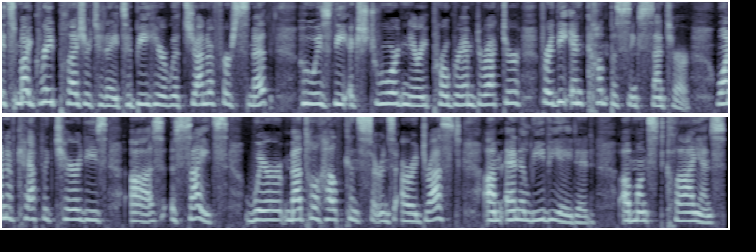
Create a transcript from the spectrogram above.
It's my great pleasure today to be here with Jennifer Smith, who is the extraordinary program director for the Encompassing Center, one of Catholic Charities' uh, sites where mental health concerns are addressed um, and alleviated amongst clients.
